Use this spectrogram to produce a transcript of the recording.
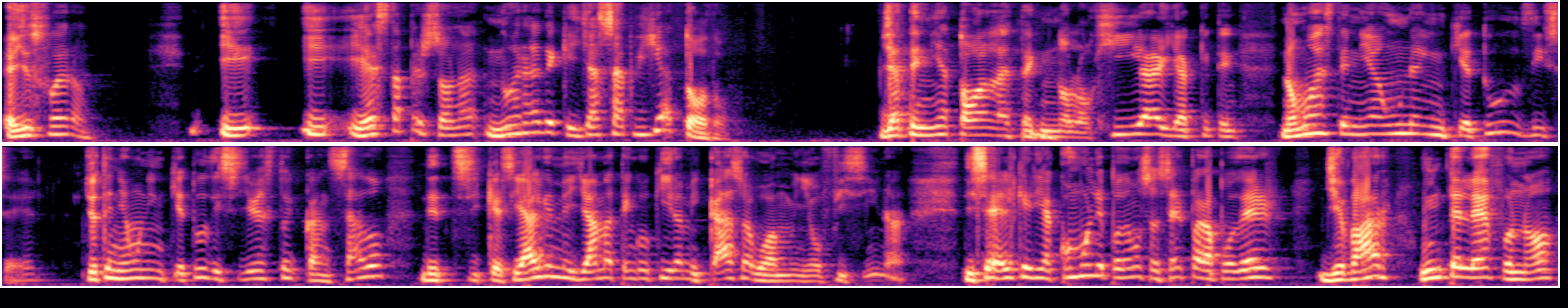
Ellos fueron. Y, esta persona no era de que ya sabía todo. Ya tenía toda la tecnología y aquí no más tenía una inquietud, dice él. Yo tenía una inquietud, dice, yo estoy cansado de que si alguien me llama tengo que ir a mi casa o a mi oficina. Dice, él quería, ¿cómo le podemos hacer para poder llevar un teléfono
